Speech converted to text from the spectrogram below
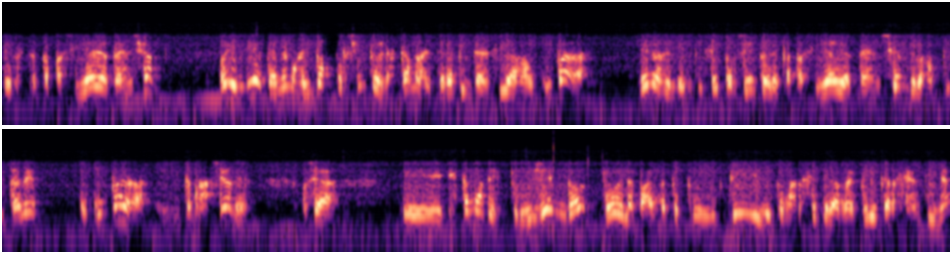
de nuestra capacidad de atención. Hoy en día tenemos el 2% de las camas de terapia intensiva ocupadas menos del 26% de la capacidad de atención de los hospitales ocupada internaciones. O sea, eh, estamos destruyendo todo el aparato productivo y comercial de la República Argentina,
